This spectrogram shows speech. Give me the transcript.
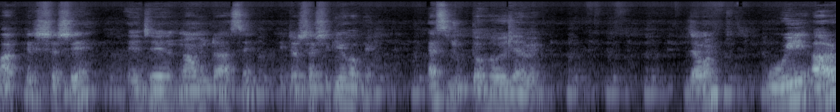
বাক্যের শেষে এই যে নাউনটা আছে এটার শেষে কি হবে? এস যুক্ত হয়ে যাবে। যেমন উই আর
